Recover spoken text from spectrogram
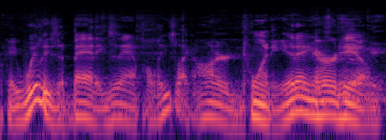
Okay, Willie's a bad example. He's like 120. It ain't hurt him.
